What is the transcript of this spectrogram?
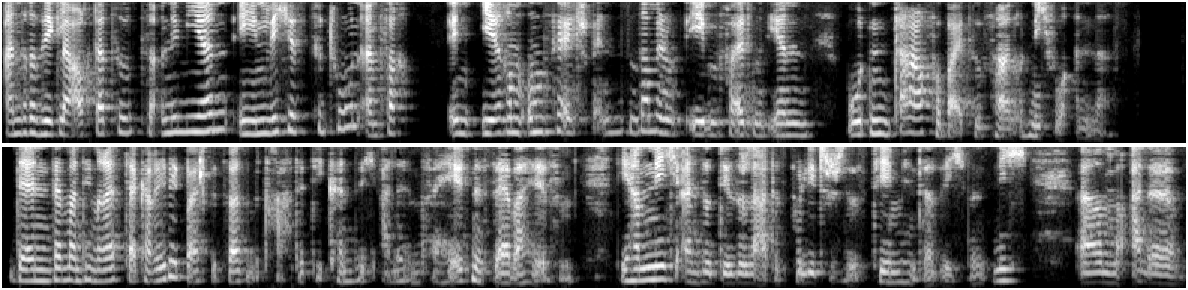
andere Segler auch dazu zu animieren, ähnliches zu tun, einfach in ihrem Umfeld Spenden zu sammeln und ebenfalls mit ihren Booten da vorbeizufahren und nicht woanders. Denn wenn man den Rest der Karibik beispielsweise betrachtet, die können sich alle im Verhältnis selber helfen. Die haben nicht ein so desolates politisches System hinter sich, sind nicht ähm, alle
